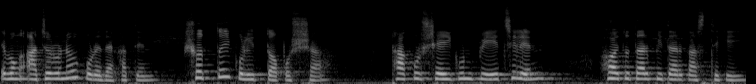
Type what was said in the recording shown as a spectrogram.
এবং আচরণেও করে দেখাতেন। সত্যই কলির তপস্যা। ঠাকুর সেই গুণ পেয়েছিলেন হয়তো তার পিতার কাছ থেকেই।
